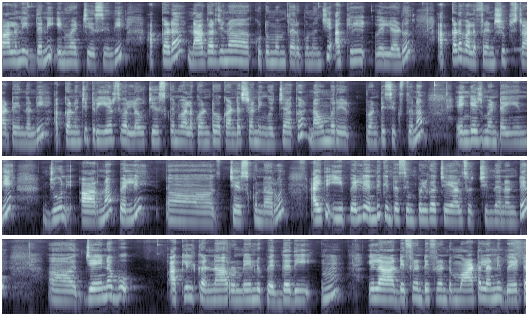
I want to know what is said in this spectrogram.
వాళ్ళని ఇద్దరిని ఇన్వైట్ చేసింది. అక్కడ నాగార్జున కుటుంబం తరపు నుంచి అఖిల్ వెళ్ళాడు. అక్కడ వాళ్ళ ఫ్రెండ్షిప్ స్టార్ట్ అయిందండి. అక్కడ నుంచి త్రీ ఇయర్స్ వాళ్ళు లవ్ చేసుకుని వాళ్ళకంటూ ఒక అండర్స్టాండింగ్ వచ్చాక నవంబర్ ట్వంటీ సిక్స్త్న ఎంగేజ్మెంట్ అయ్యింది. జూన్ ఆరున పెళ్ళి చేసుకున్నారు. అయితే ఈ పెళ్ళి ఎందుకు ఇంత సింపుల్గా చేయాల్సి వచ్చింది అని అంటే జైనబు అఖిల్ కన్నా రెండేళ్ళు పెద్దది ఇలా డిఫరెంట్ డిఫరెంట్ మాటలన్నీ బయట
